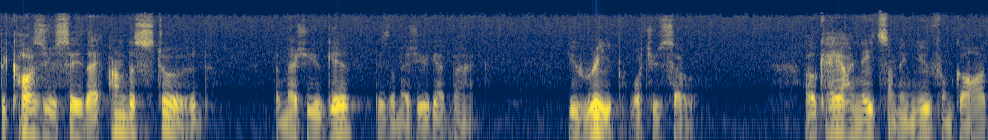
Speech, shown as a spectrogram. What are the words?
Because you see, they understood the measure you give is the measure you get back. You reap what you sow. Okay, I need something new from God.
